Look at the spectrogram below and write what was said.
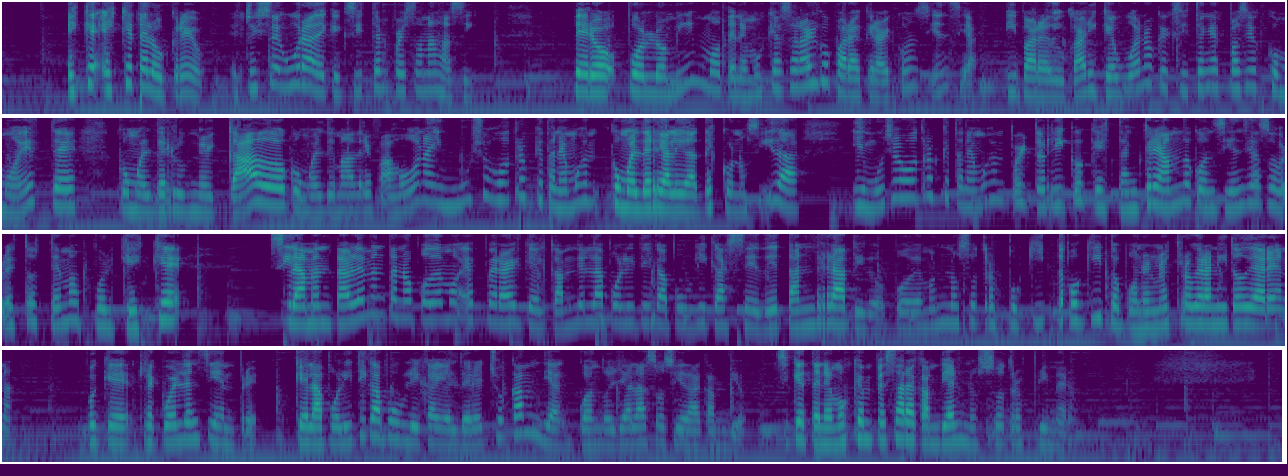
Es que, es que te lo creo. Estoy segura de que existen personas así. Pero por lo mismo tenemos que hacer algo para crear conciencia y para educar. Y qué bueno que existen espacios como este, como el de Ruth Mercado, como el de Madre Fajona y muchos otros que tenemos, como el de Realidad Desconocida y muchos otros que tenemos en Puerto Rico que están creando conciencia sobre estos temas porque es que si lamentablemente no podemos esperar que el cambio en la política pública se dé tan rápido, podemos nosotros poquito a poquito poner nuestro granito de arena porque recuerden siempre que la política pública y el derecho cambian cuando ya la sociedad cambió. Así que tenemos que empezar a cambiar nosotros primero.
